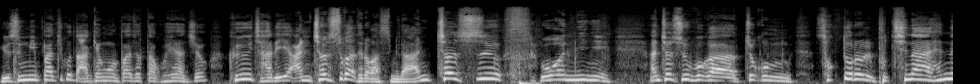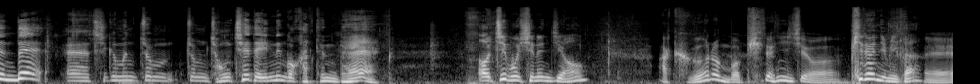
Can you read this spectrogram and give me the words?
유승민 빠지고 나경원 빠졌다고 해야죠. 그 자리에 안철수가 들어갔습니다. 안철수 의원이 안철수 후보가 조금 속도를 붙이나 했는데 에, 지금은 좀좀 좀 정체돼 있는 것 같은데 어찌 보시는지요? 아, 그거는 뭐 필연이죠. 필연입니까? 예. 네.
